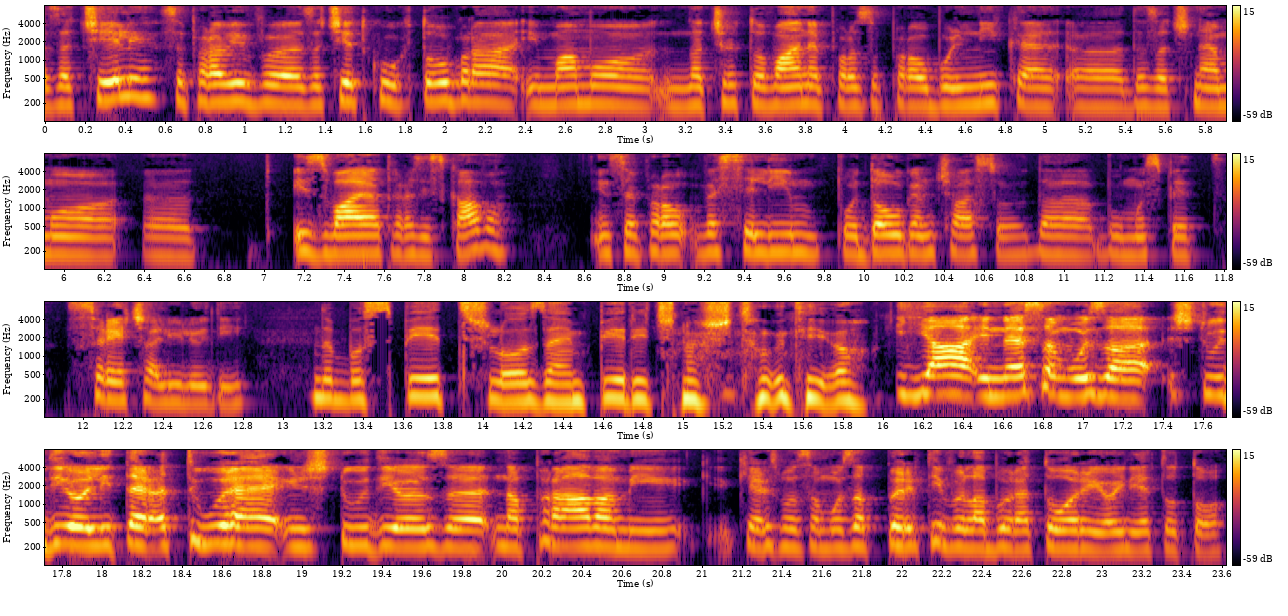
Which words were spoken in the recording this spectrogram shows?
začeli, se pravi v začetku oktobra imamo načrtovane bolnike, da začnemo izvajati raziskavo in se prav veselim po dolgem času, da bomo spet srečali ljudi. Da bo spet šlo za empirično študijo. Ja, in ne samo za študijo literature in študijo z napravami, kjer smo samo zaprti v laboratoriju in je to to.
